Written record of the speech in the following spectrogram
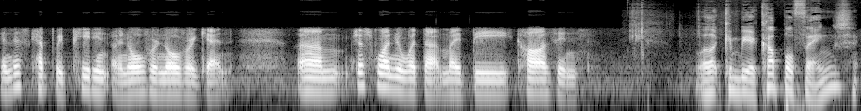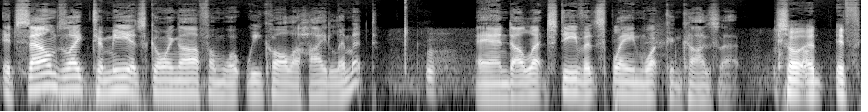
And this kept repeating and over and over again. Um, just wondering what that might be causing. Well, it can be a couple things. It sounds like to me it's going off on what we call a high limit. And I'll let Steve explain what can cause that. So uh, if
